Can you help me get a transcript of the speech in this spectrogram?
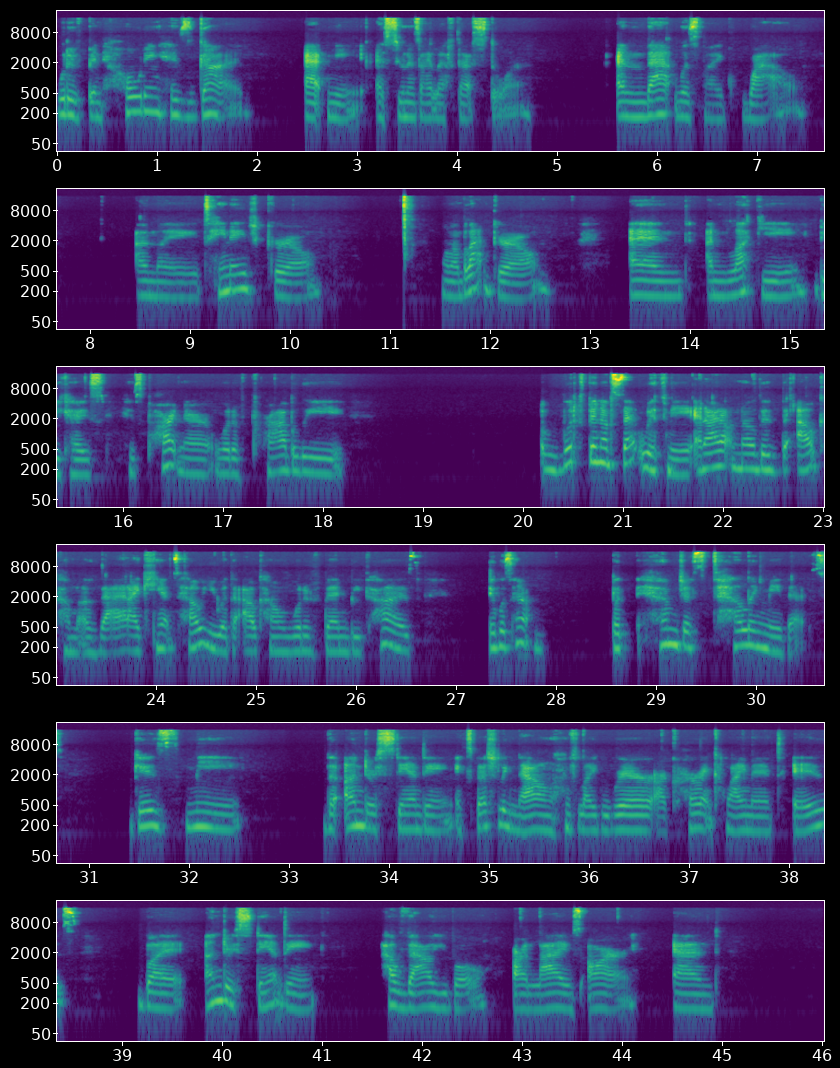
would have been holding his gun at me as soon as I left that store. And that was like, wow, I'm a teenage girl, I'm a black girl, and I'm lucky because his partner would have probably would have been upset with me. And i don't know the, the outcome of that. I can't tell you what the outcome would have been because it was him but him just telling me this gives me the understanding especially now of like where our current climate is but understanding how valuable our lives are and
